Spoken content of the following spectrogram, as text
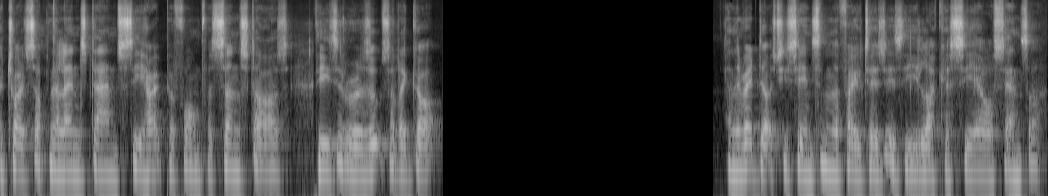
I tried stopping the lens down to see how it performed for sun stars. These are the results that I got. And the red dots you see in some of the photos is the Leica CL sensor.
